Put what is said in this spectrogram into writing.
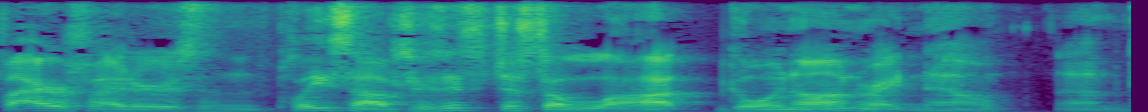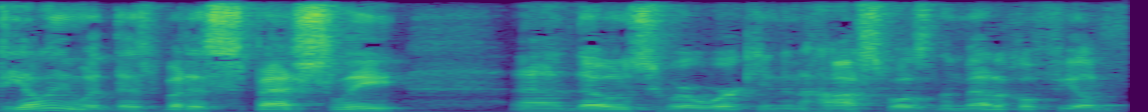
firefighters and police officers. It's just a lot going on right now i'm dealing with this, but especially uh, those who are working in hospitals in the medical field.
